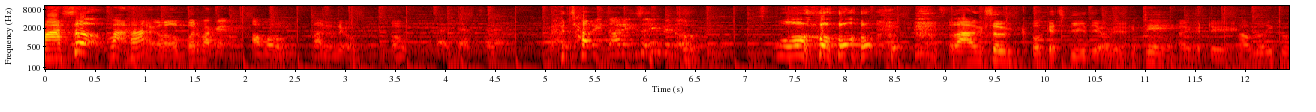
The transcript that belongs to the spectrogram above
masuk Pak. Nah, kalau Om Pur pakai apa Om? Tanya deh Om. Om. Cari-cari saya itu Om. Wow, langsung oh Gatsby itu ya Om ya. gede Oh, gede. 20 ribu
